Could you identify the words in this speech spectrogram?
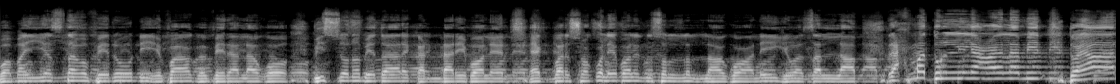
ومن يستغفروني فاغفر له বিশ্বনবী দয়ার কান্ডারি বলেন একবার সকলে বলেন সাল্লাল্লাহু আলাইহি ওয়াসাল্লাম রাহমাতুল লিল আলামিন দয়ার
